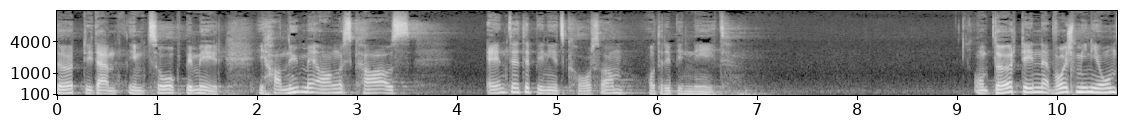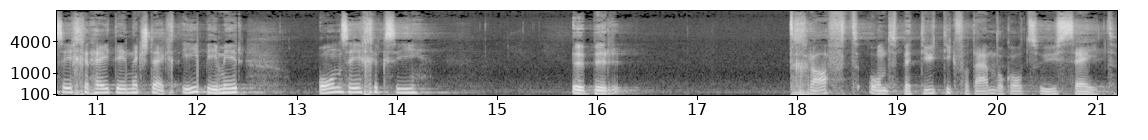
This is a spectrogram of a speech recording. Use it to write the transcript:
dort in dem, im Zug bei mir. Ich hatte nichts mehr anderes als, entweder bin ich jetzt gehorsam oder ich bin nicht. Und dort drin, wo ist meine Unsicherheit drin gesteckt? Ich bin mir unsicher über die Kraft und die Bedeutung von dem, was Gott zu uns sagt.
